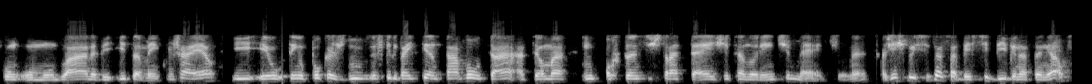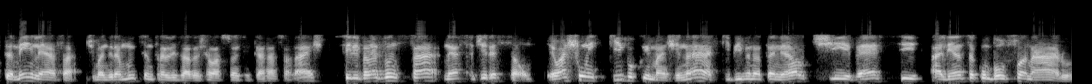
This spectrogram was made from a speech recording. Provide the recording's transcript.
com o mundo árabe e também com Israel, e eu tenho poucas dúvidas que ele vai tentar voltar a ter uma importância estratégica no Oriente Médio. Né? A gente precisa saber se Bibi Netanyahu, que também leva de maneira muito centralizada as relações internacionais, se ele vai avançar nessa direção. Eu acho um equívoco imaginar que Bibi Netanyahu tivesse aliança com Bolsonaro.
